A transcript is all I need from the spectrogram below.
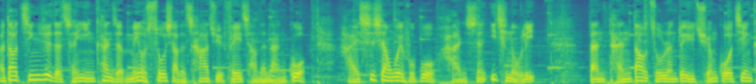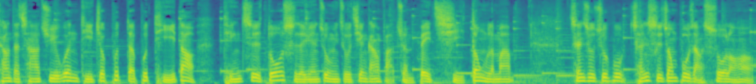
而到今日的陈莹看着没有缩小的差距，非常的难过，还是向卫福部喊声一起努力。但谈到族人对于全国健康的差距问题，就不得不提到停滞多时的原住民族健康法准备启动了吗？陈时中部陈时中部长说了哈，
